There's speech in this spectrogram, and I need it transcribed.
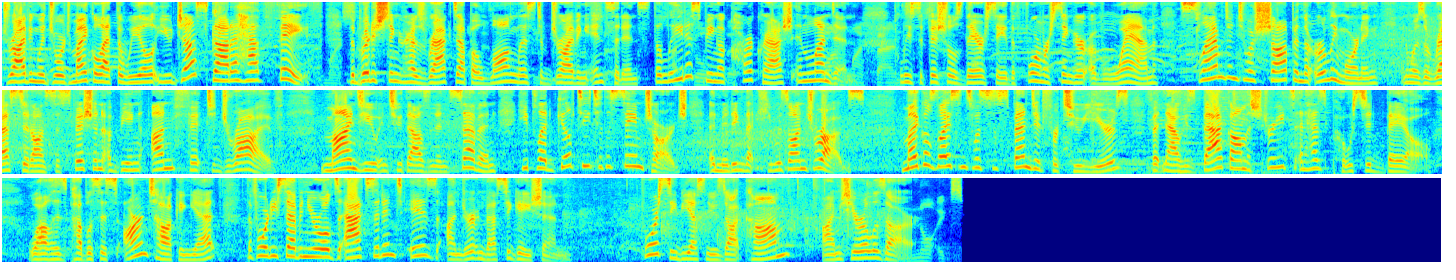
Driving with George Michael at the wheel, you just gotta have faith. The British singer has racked up a long list of driving incidents, the latest being a car crash in London. Police officials there say the former singer of Wham slammed into a shop in the early morning and was arrested on suspicion of being unfit to drive. Mind you, in 2007, he pled guilty to the same charge, admitting that he was on drugs. Michael's license was suspended for two years, but now he's back on the streets and has posted bail. While his publicists aren't talking yet, the 47 year old's accident is under investigation. For CBSNews.com, I'm Shira Lazar.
